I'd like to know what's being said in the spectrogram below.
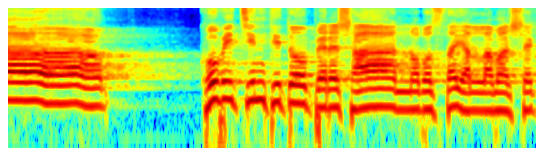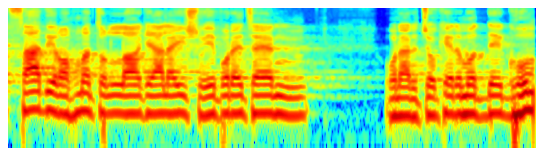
না। খুবই চিন্তিত, পেরেশান অবস্থায় আল্লামা শেখ সাদি রহমাতুল্লাহকে আলাই শুয়ে পড়েছেন। ওনার চোখের মধ্যে ঘুম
